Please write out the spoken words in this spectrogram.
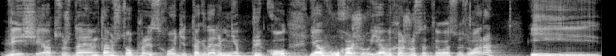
вещи обсуждаем, там что происходит и так далее. Мне прикол. Я ухожу, я выхожу с этого Сузуара и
